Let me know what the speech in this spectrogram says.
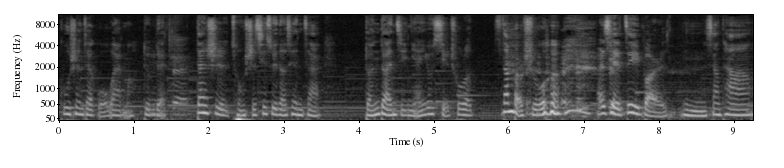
孤身在国外嘛，对不对？对。但是从十七岁到现在，短短几年又写出了三本书，而且这一本嗯像他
